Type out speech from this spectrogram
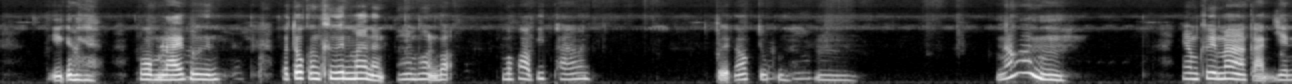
ำอีกอันหนึงอะผมหลายพื้นประตูกลางคืนมาน่ะห้ามห่อนบ่บ่พาปิดผ้ามัน เปิดออกจุบอืมนอนยามขึ้นมาอากาศเย็น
